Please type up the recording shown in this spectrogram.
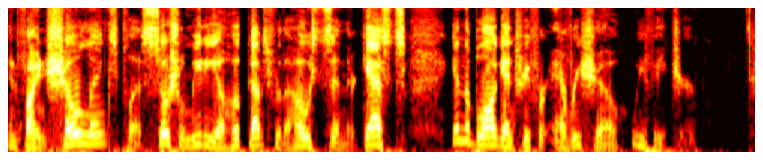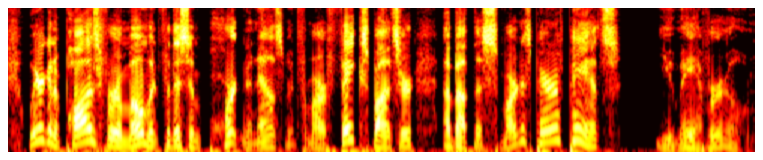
and find show links plus social media hookups for the hosts and their guests in the blog entry for every show we feature. We're going to pause for a moment for this important announcement from our fake sponsor about the smartest pair of pants you may ever own.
